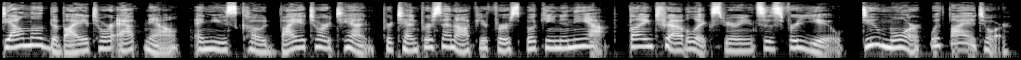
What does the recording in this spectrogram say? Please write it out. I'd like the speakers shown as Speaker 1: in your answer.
Speaker 1: Download the Viator app now and use code Viator10 for 10% off your first booking in the app. Find travel experiences for you. Do more with Viator.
